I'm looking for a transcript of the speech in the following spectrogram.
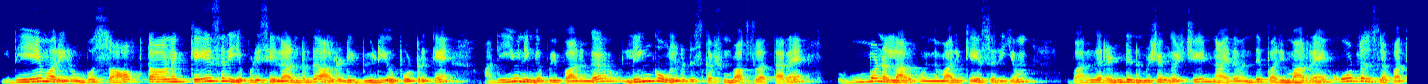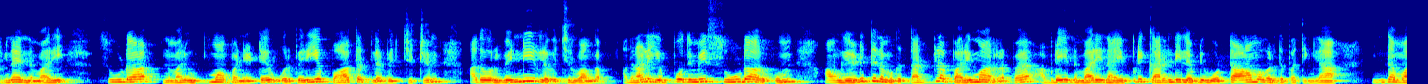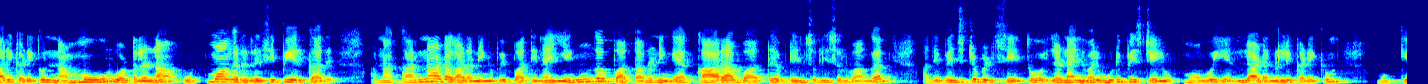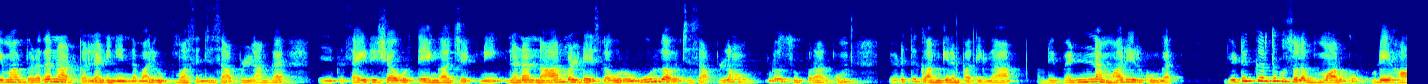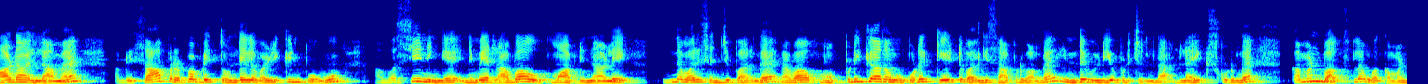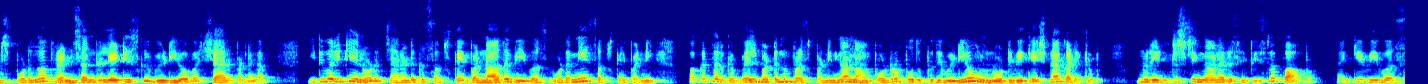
இதே மாதிரி ரொம்ப சாஃப்டான கேசரி எப்படி செய்யலான்றது ஆல்ரெடி வீடியோ போட்டிருக்கேன். அதையும் நீங்கள் போய் பாருங்கள் லிங்க் உங்களுக்கு டிஸ்கிரிப்ஷன் பாக்ஸில் தரேன். ரொம்ப நல்லாயிருக்கும் இந்த மாதிரி கேசரியும். பாருங்கள் ரெண்டு நிமிஷம் கழித்து நான் இதை வந்து பரிமாறுறேன். ஹோட்டல்ஸில் பார்த்தீங்கன்னா இந்த மாதிரி சூடாக இந்த மாதிரி உப்புமா பண்ணிவிட்டு ஒரு பெரிய பாத்திரத்தில் வச்சுட்டு அதை ஒரு வெந்நீரில் வச்சுருவாங்க. அதனால் எப்போதுமே சூடாக இருக்கும். அவங்க எடுத்து நமக்கு தட்டில் பரிமாறுறப்ப அப்படியே இந்த மாதிரி நான் எப்படி கரண்டியில் எப்படி ஒட்டாமல் வருது பார்த்தீங்களா இந்த மாதிரி கிடைக்கும். நம்ம ஊர் ஹோட்டலெல்லாம் உப்புமாங்கிற ரெசிப்பியே இருக்காது. ஆனால் கர்நாடகாவில் நீங்கள் போய் பார்த்தீங்கன்னா எங்கே பார்த்தாலும் நீங்கள் காரா பாத்து அப்படின்னு சொல்லி சொல்லுவாங்க. அது வெஜிடபிள் சேர்த்தோ இல்லைன்னா இந்த மாதிரி உடுப்பி ஸ்டைல் உப்புமாவோ எல்லா இடங்கள்லையும் கிடைக்கும். முக்கியமாக விரத நாட்களில் நீங்கள் இந்த மாதிரி உப்புமா செஞ்சு சாப்பிட்லாங்க. இதுக்கு சைட் டிஷ்ஷாக ஒரு தேங்காய் சட்னி இல்லைன்னா நார்மல் டேஸில் ஒரு ஊறுகாய் வச்சு சாப்பிட்லாம். அவ்வளோ சூப்பராக இருக்கும். எடுத்து காமிக்கிறேன் பார்த்தீங்களா? அப்படியே வெண்ணெய் மாதிரி இருக்குங்க. எடுக்கிறதுக்கு சுலபமாக இருக்கும். அப்படியே ஹார்டாக இல்லாமல் அப்படி சாப்பிட்றப்ப அப்படியே தொண்டையில் வழுக்கின்னு போகும். அவசியம் நீங்கள் இனிமேல் ரவா உப்புமா அப்படின்னாலே இந்த மாதிரி செஞ்சு பாருங்கள் ரவா உப்புமா பிடிக்காதவங்க கூட கேட்டு வாங்கி சாப்பிடுவாங்க. இந்த வீடியோ பிடிச்சிருந்தா லைக்ஸ் கொடுங்க. கமெண்ட் பாக்ஸில் உங்கள் கமெண்ட்ஸ் போடுங்க. ஃப்ரெண்ட்ஸ் அண்ட் ரிலேட்டிவ்ஸ்க்கு வீடியோவை ஷேர் பண்ணுங்கள் இது வரைக்கும் என்னோடய சேனலுக்கு சப்ஸ்கிரைப் பண்ணாத வியூவர்ஸ் உடனே சப்ஸ்கிரைப் பண்ணி பக்கத்தில் இருக்க பெல் பட்டனும் ப்ரெஸ் பண்ணிங்கன்னா நான் போடுற புது புது வீடியோ உங்களுக்கு நோட்டிஃபிகேஷனாக கிடைக்கும். இன்னொரு இன்ட்ரெஸ்டிங்கான ரெசிபீஸில் பார்ப்போம். Thank you viewers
